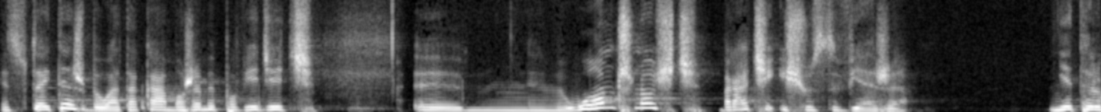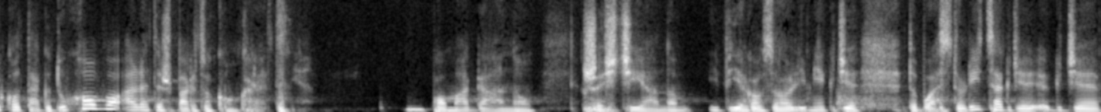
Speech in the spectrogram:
Więc tutaj też była taka, możemy powiedzieć, łączność braci i sióstr w wierze. Nie tylko tak duchowo, ale też bardzo konkretnie. Pomagano chrześcijanom w Jerozolimie, gdzie to była stolica, gdzie, gdzie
